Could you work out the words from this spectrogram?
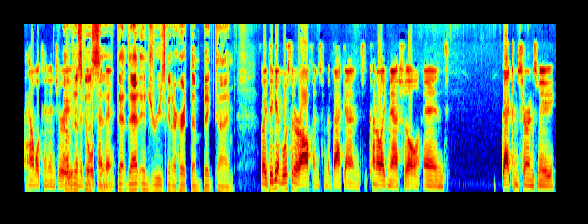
Hamilton injury and just the going to say goaltending. that that injury is going to hurt them big time. Like they get most of their offense from the back end, kind of like Nashville, and that concerns me.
